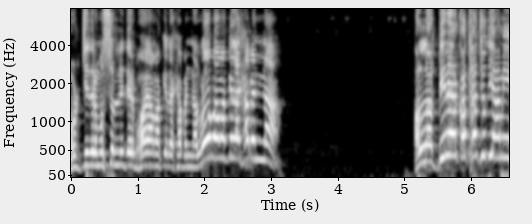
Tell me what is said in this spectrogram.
মসজিদের মুসল্লিদের ভয় আমাকে দেখাবেন না, লোভ আমাকে দেখাবেন না। আল্লাহর দিনের কথা যদি আমি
